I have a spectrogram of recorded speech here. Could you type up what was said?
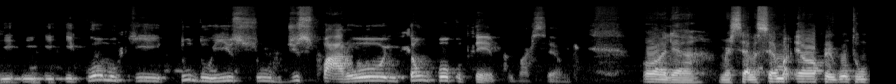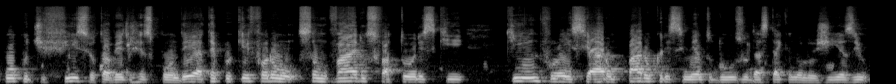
E, e, e, como que tudo isso disparou em tão pouco tempo, Marcelo? Olha, Marcelo, essa é uma, é uma pergunta um pouco difícil, talvez, de responder, até porque foram, são vários fatores que, que influenciaram para o crescimento do uso das tecnologias e o,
